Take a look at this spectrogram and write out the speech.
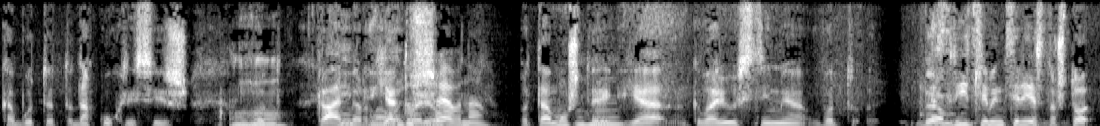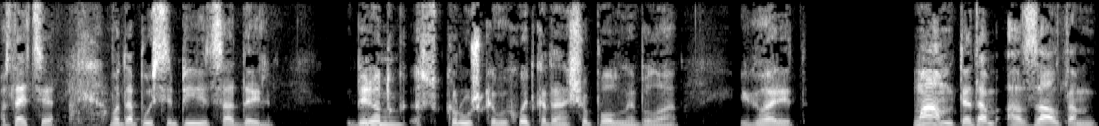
как будто ты на кухне сидишь? Вот. Камерно. Я вот. говорю, Душевно. Потому что я говорю с ними, вот Да. зрителям интересно, что, знаете, вот, допустим, певица Адель берет с кружкой, выходит, когда она еще полная была, и говорит, мам, ты там, а зал там,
